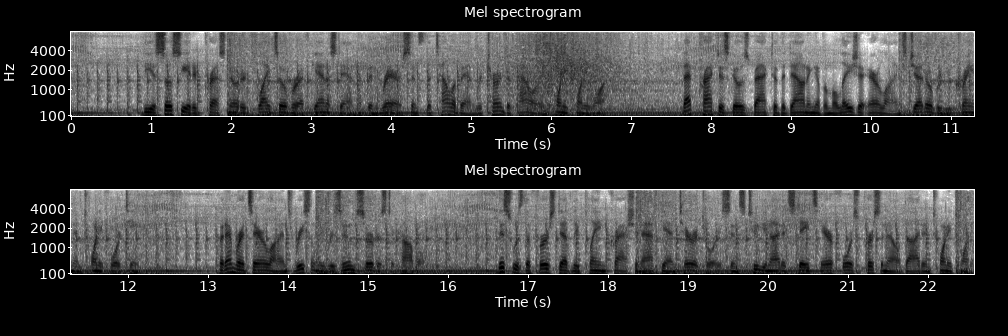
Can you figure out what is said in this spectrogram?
The Associated Press noted flights over Afghanistan have been rare since the Taliban returned to power in 2021. That practice goes back to the downing of a Malaysia Airlines jet over Ukraine in 2014. But Emirates Airlines recently resumed service to Kabul. This was the first deadly plane crash in Afghan territory since two United States Air Force personnel died in 2020.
